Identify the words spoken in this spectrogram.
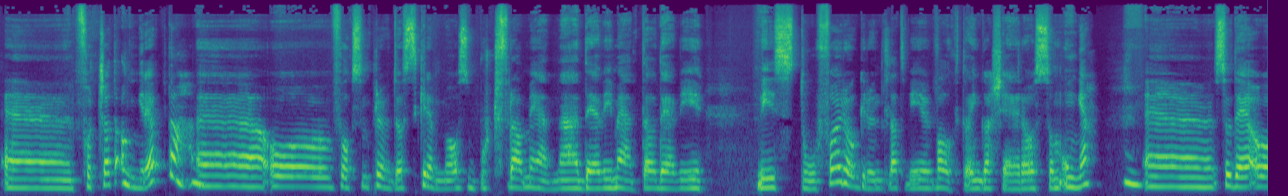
eh, fortsatt angrep. da, eh, Og folk som prøvde å skremme oss bort fra å mene det vi mente og det vi, vi sto for, og grunnen til at vi valgte å engasjere oss som unge. Mm. Så det å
